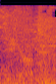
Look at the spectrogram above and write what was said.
Divinity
